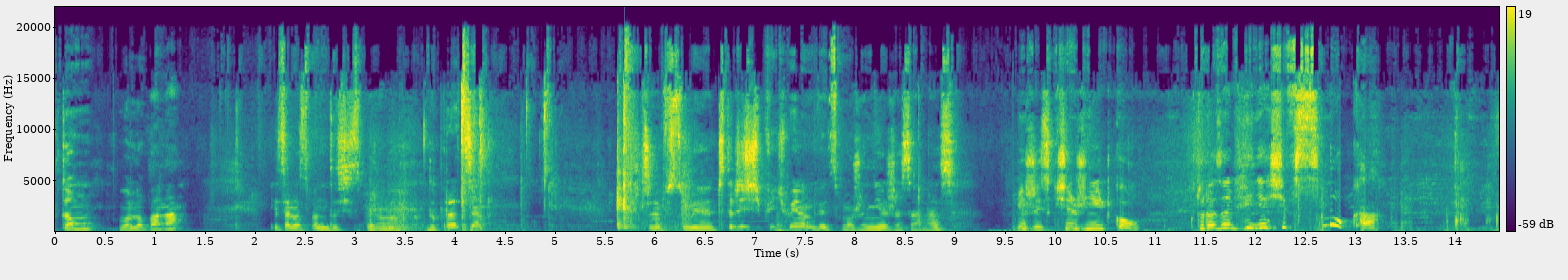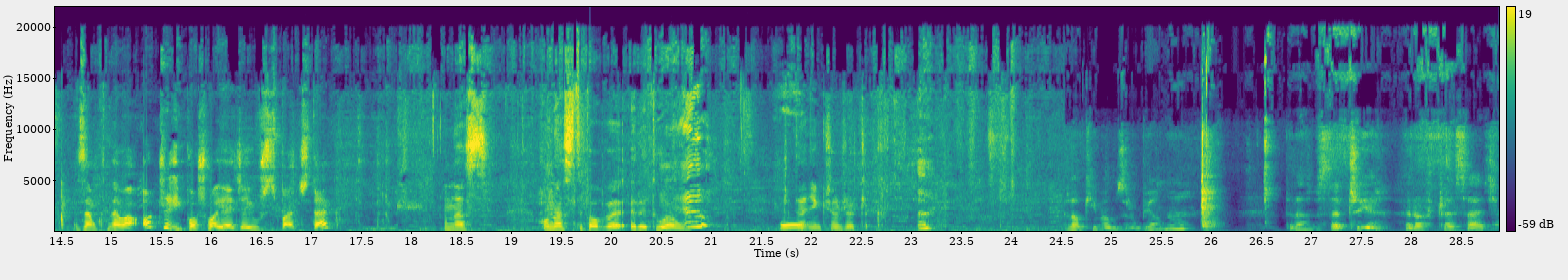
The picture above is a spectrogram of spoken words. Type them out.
w domu, malowana i zaraz będę się zbierała do pracy. Jeszcze w sumie 45 minut, więc może nie, że zaraz. Bierze z księżniczką, która zamienia się w smoka. Zamknęła oczy i poszła Jadzia już spać, tak? U nas, u nas typowy rytuał. Czytanie książeczek. Loki mam zrobione. Teraz wystarczy je rozczesać.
